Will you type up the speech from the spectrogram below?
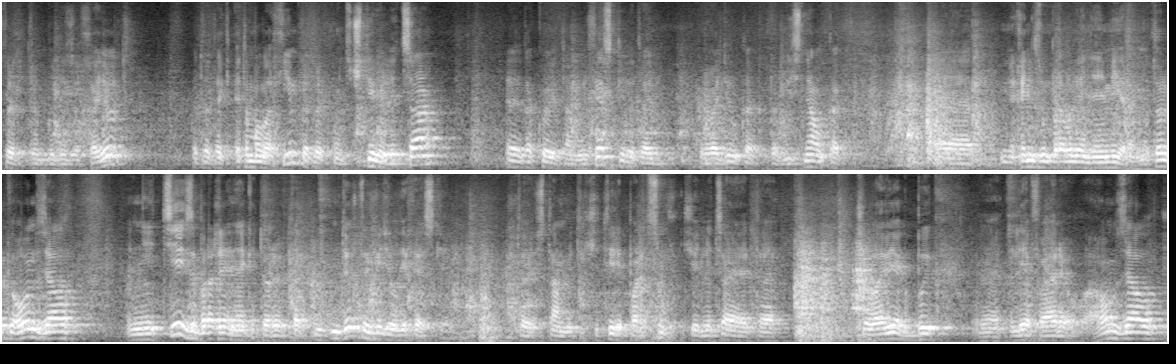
Что это были за хайот? Это, так, это Малахим, который четыре лица, такой там Хескель это приводил, как, объяснял, как механизм управления миром. Но только он взял не те изображения, которые, как, не то, что видел Ехескель, то есть там эти четыре порцу, лица это человек, бык, э, лев и орел, а он взял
